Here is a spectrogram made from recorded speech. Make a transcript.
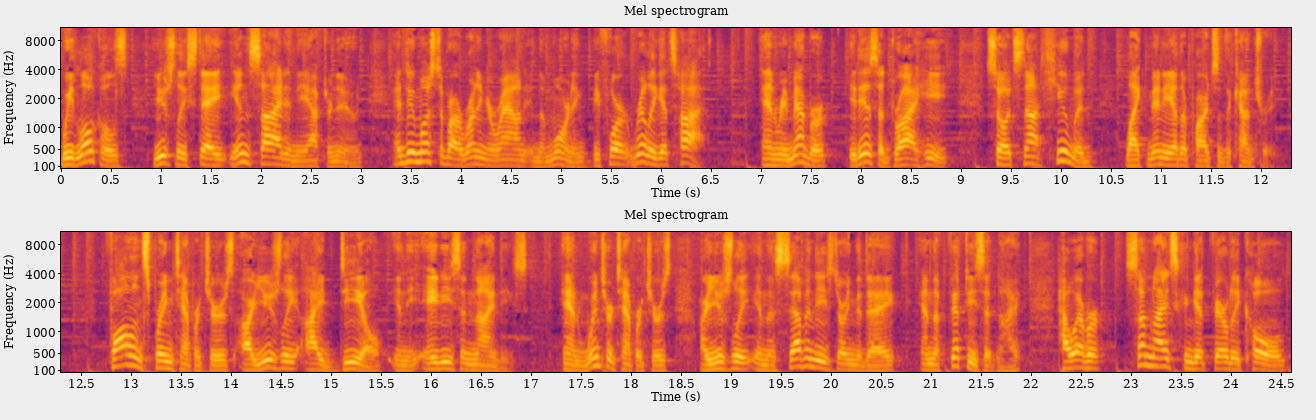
We locals usually stay inside in the afternoon and do most of our running around in the morning before it really gets hot. And remember, it is a dry heat, so it's not humid like many other parts of the country. Fall and spring temperatures are usually ideal in the 80s and 90s, and winter temperatures are usually in the 70s during the day and the 50s at night. However, some nights can get fairly cold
